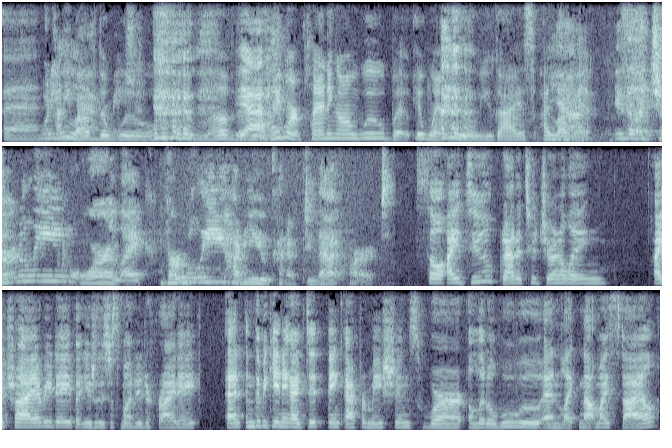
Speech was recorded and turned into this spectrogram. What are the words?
And What do you I mean love the woo. I love the Yeah. woo. We weren't planning on woo, but it went woo, you guys. I love Yeah. it. Is it like journaling or like verbally? How do you kind of do that part? So I do gratitude journaling. I try every day, but usually it's just Monday to Friday. And in the beginning, I did think affirmations were a little woo woo and like not my style.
